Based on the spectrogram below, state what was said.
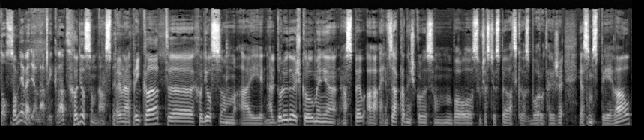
To, to som nevedel napríklad. Chodil som na spev napríklad, eh, chodil som aj na, do ľudovej školy umenia na spev a aj v základnej škole som bol súčasťou speváckého zboru, takže ja som spieval,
